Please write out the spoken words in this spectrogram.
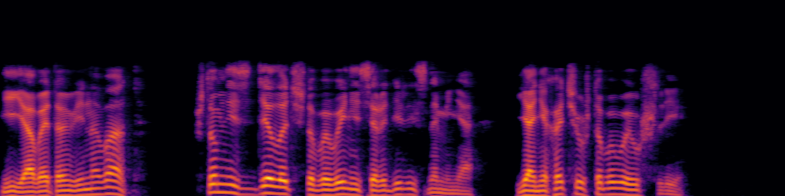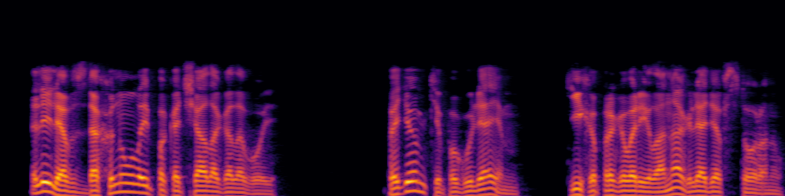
и я в этом виноват. Что мне сделать, чтобы вы не сердились на меня? Я не хочу, чтобы вы ушли. Лиля вздохнула и покачала головой. — Пойдемте погуляем, — тихо проговорила она, глядя в сторону.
